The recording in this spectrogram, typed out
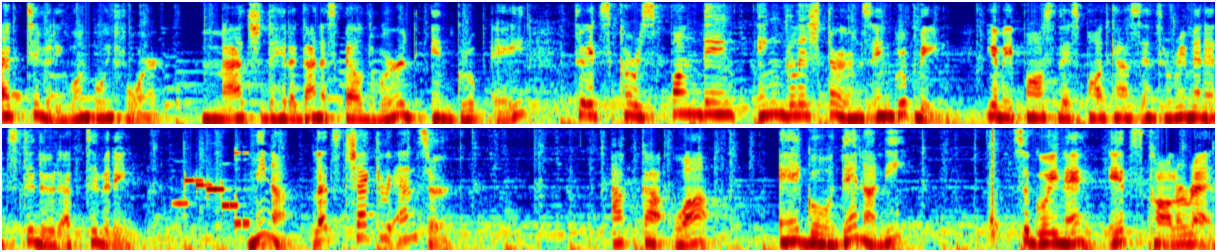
Activity 1.4 Match the hiragana spelled word in Group A to its corresponding English terms in Group B. You may pause this podcast in 3 minutes to do the activity. Mina, let's check your answer. Aka wa ego de nani? Sugoi ne, it's color red.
